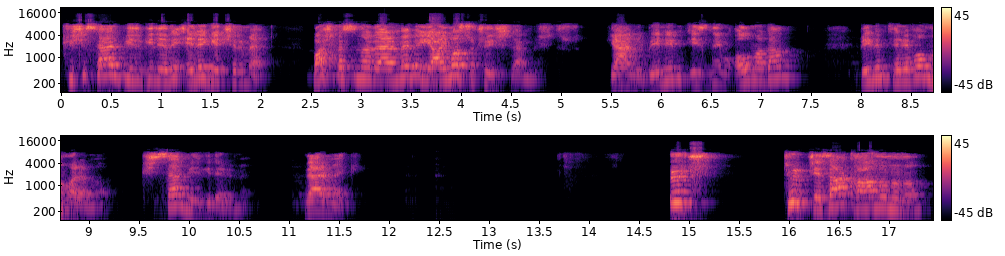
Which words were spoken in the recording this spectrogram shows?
kişisel bilgileri ele geçirme, başkasına verme ve yayma suçu işlenmiştir. Yani benim iznim olmadan benim telefon numaramı, kişisel bilgilerimi vermek. 3. Türk Ceza Kanunu'nun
